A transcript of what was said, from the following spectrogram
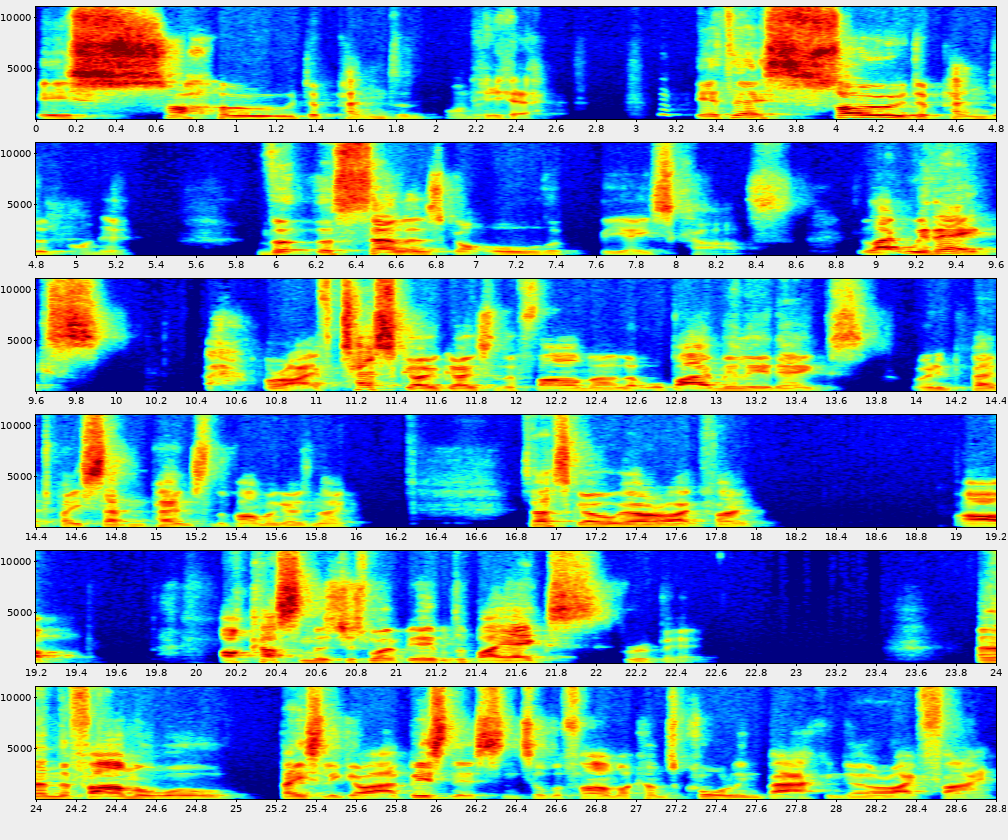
is so dependent on it. Yeah. If they're so dependent on it that the seller's got all the, ace cards. Like with eggs, all right, if Tesco go to the farmer, look, we'll buy a million eggs, we're only prepared to pay seven pence, and the farmer goes, no. Tesco will go, all right, fine. Our, our customers just won't be able to buy eggs for a bit. And then the farmer will basically go out of business until the farmer comes crawling back and go, all right, fine,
